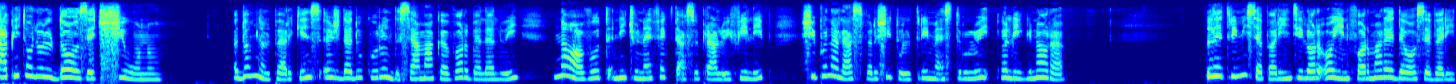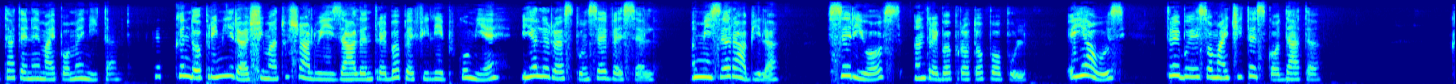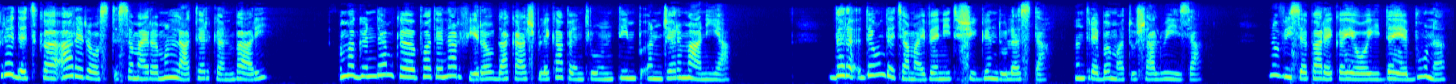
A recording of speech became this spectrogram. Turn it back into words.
Capitolul 21 Domnul Perkins își dădu curând seama că vorbele lui n-au avut niciun efect asupra lui Filip și până la sfârșitul trimestrului îl ignoră. Le trimise părinților o informare de o severitate nemaipomenită. Când o primiră și mătușa lui Iza îl întrebă pe Filip cum e, el răspunse vesel. Mizerabilă. Serios?" întrebă protopopul. Ei auzi, trebuie să o mai citesc odată." Credeți că are rost să mai rămân la Tercanbari? Mă gândeam că poate n-ar fi rău dacă aș pleca pentru un timp în Germania." Dar de unde ți-a mai venit și gândul ăsta?" întrebă mătușa Luiza. Nu vi se pare că e o idee bună?"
